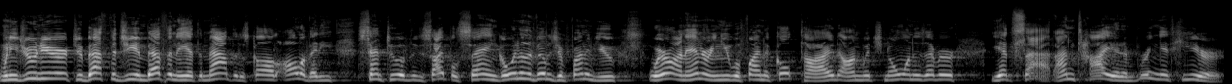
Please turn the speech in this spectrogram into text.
When he drew near to Bethphage and Bethany at the mount that is called Olivet, he sent two of the disciples, saying, Go into the village in front of you, where on entering you will find a colt tied on which no one has ever yet sat. Untie it and bring it here.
